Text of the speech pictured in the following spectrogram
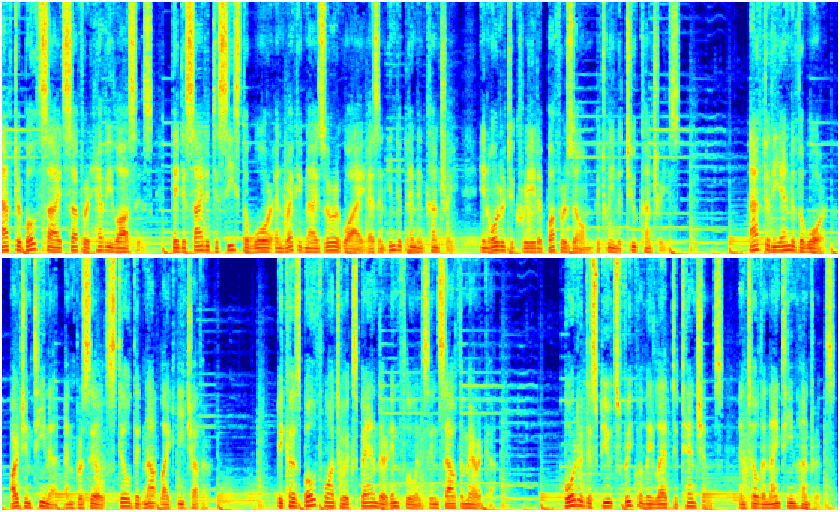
After both sides suffered heavy losses, they decided to cease the war and recognize Uruguay as an independent country, in order to create a buffer zone between the two countries. After the end of the war, Argentina and Brazil still did not like each other. Because both want to expand their influence in South America. Border disputes frequently led to tensions, until the 1900s.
